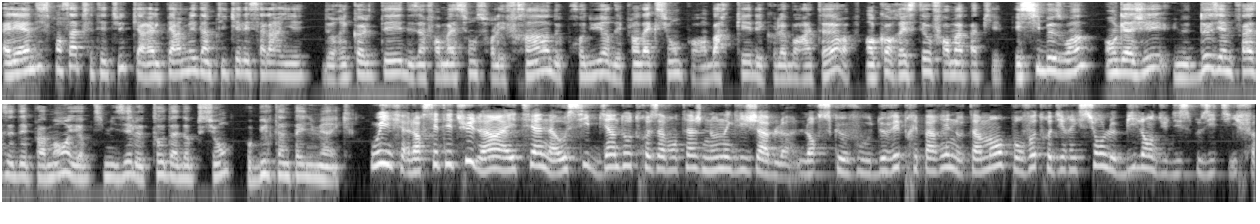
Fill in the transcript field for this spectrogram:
Elle est indispensable cette étude car elle permet d'impliquer les salariés, de récolter des informations sur les freins, de produire des plans d'action pour embarquer les collaborateurs, encore rester au format papier. Et si besoin, engager une deuxième phase de déploiement et optimiser le taux d'adoption au bulletin de paie numérique. Oui, alors cette étude hein, à Étienne a aussi bien d'autres avantages non négligeables lorsque vous devez préparer notamment pour votre direction le bilan du dispositif.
